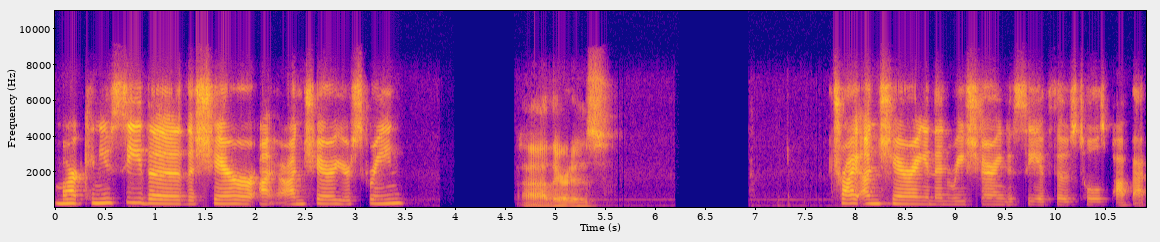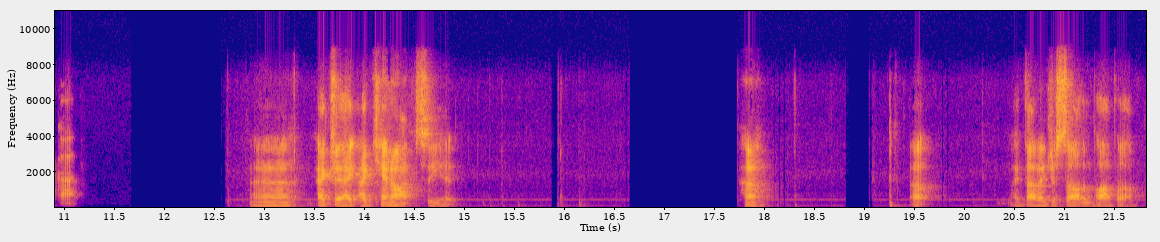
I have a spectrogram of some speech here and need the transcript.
Mark, can you see the, the share or un- unshare your screen? Uh, there it is. Try unsharing and then resharing to see if those tools pop back up. Uh, actually, I, I cannot see it. Huh. Oh, I thought I just saw them pop up.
